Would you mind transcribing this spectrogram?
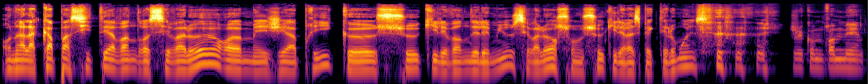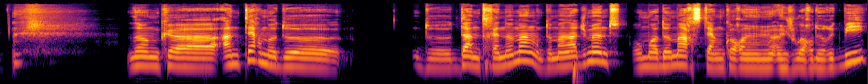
On a la capacité à vendre ces valeurs, euh, mais j'ai appris que ceux qui les vendaient les mieux, ces valeurs, sont ceux qui les respectaient le moins. Je comprends bien. Donc, euh, en termes de, d'entraînement, de, management. Au mois de mars, tu es encore un, joueur de rugby.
